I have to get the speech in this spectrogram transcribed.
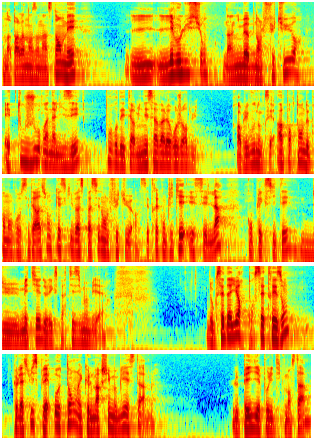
on en parlera dans un instant, mais l'évolution d'un immeuble dans le futur est toujours analysée pour déterminer sa valeur aujourd'hui. Rappelez-vous, donc c'est important de prendre en considération qu'est-ce qui va se passer dans le futur. C'est très compliqué et c'est la complexité du métier de l'expertise immobilière. Donc c'est d'ailleurs pour cette raison que la Suisse plaît autant et que le marché immobilier est stable. Le pays est politiquement stable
